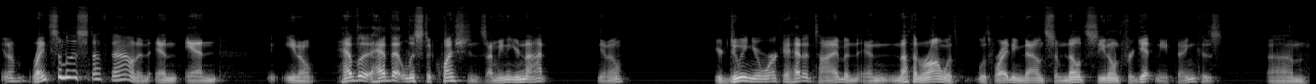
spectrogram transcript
you know write some of this stuff down and and and you know have the, have that list of questions. I mean, you're not you know you're doing your work ahead of time, and, and nothing wrong with with writing down some notes so you don't forget anything. Because um,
